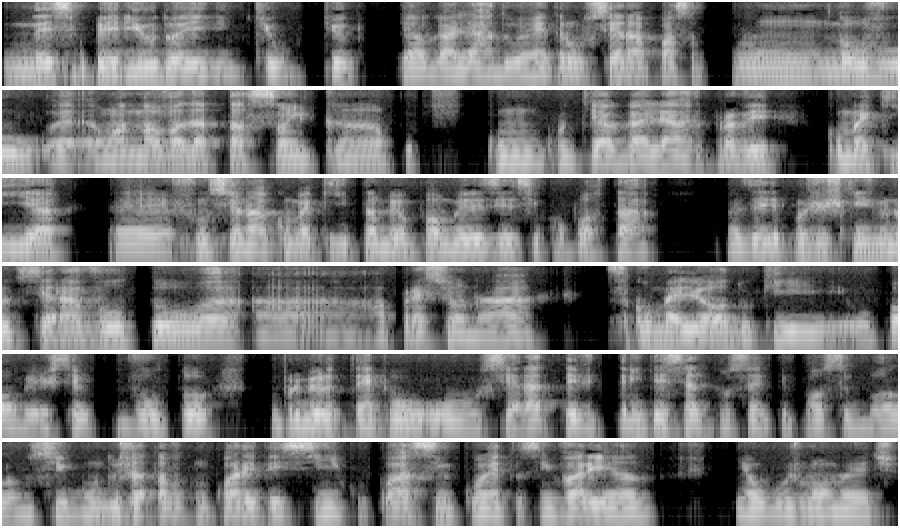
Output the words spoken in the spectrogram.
nesse período aí que o, que, o Galhardo entra, o Ceará passa por um novo, é, uma nova adaptação em campo com, com o Thiago Galhardo para ver como é que ia é, funcionar, como é que também o Palmeiras ia se comportar. Mas aí depois dos 15 minutos o Ceará voltou a, a pressionar, ficou melhor do que o Palmeiras. Voltou no primeiro tempo, o Ceará teve 37% de posse de bola, no segundo já estava com 45, quase 50, assim, variando em alguns momentos,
